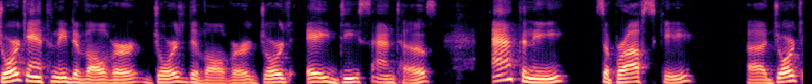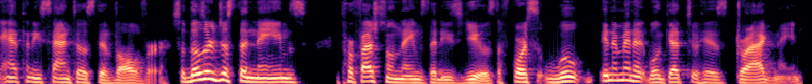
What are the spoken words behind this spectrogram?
George Anthony DeVolver, George DeVolver, George A. D. Santos, Anthony Zabrowski, uh, George Anthony Santos DeVolver. So those are just the names professional names that he's used. Of course, we'll in a minute we'll get to his drag name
